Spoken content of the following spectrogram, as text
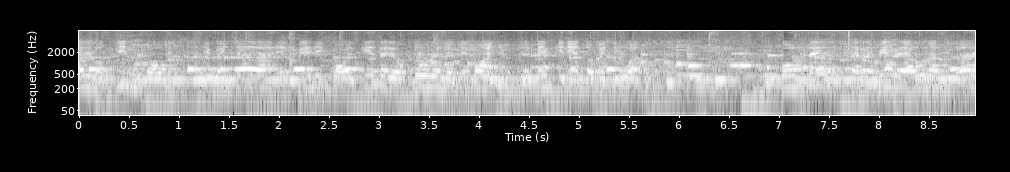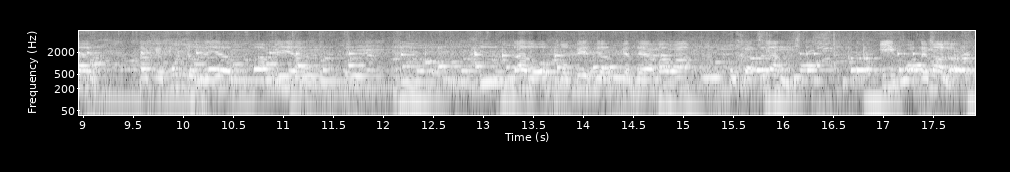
Carlos V y fechada en México el 15 de octubre del mismo año, de 1524. Cortés se refiere a unas ciudades de que muchos días había dado noticias que se llamaba Ucatlán y Guatemala.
